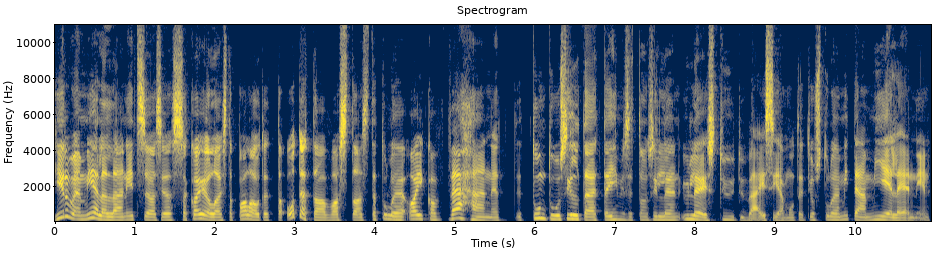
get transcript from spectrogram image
hirveän mielellään itse asiassa kajalaista palautetta otetaan vastaan. Sitä tulee aika vähän. että tuntuu siltä, että ihmiset on silleen yleistyytyväisiä, mutta että jos tulee mitään mieleen, niin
